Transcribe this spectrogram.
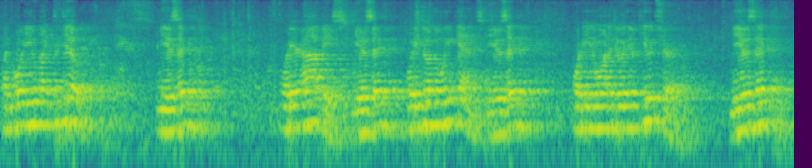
Like, what do you like to do? Music. What are your hobbies? Music. What do you do on the weekends? Music. What do you want to do in your future? Music.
